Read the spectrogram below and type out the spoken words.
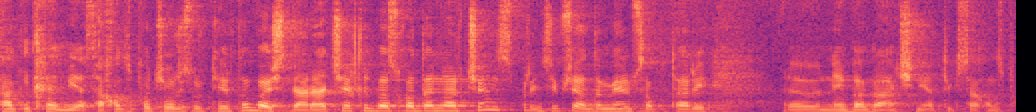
საკითხებია სახელმწიფო შორის ურთიერთობაში და რაც შეეხება სხვა დანარჩენს პრინციპში ადამიანებს საკუთარი ნება გააჩნიათ იქ სახელმწიფო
